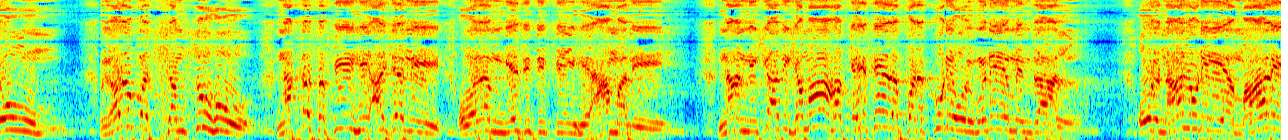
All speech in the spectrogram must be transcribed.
யௌம். غربت شمسه نقص فيه أجلي ولم يزد فيه عملي நான் மிக அதிகமாக கைசேதப்படக்கூடிய ஒரு விடயம் என்றால் ஒரு நாளுடைய மாலை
